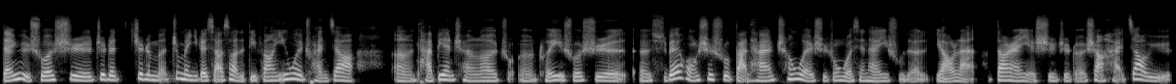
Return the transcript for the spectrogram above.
等于说是这个这么这么一个小小的地方，因为传教。嗯，它变成了，嗯，可以说是，呃，徐悲鸿是说把它称为是中国现代艺术的摇篮，当然也是这个上海教育，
